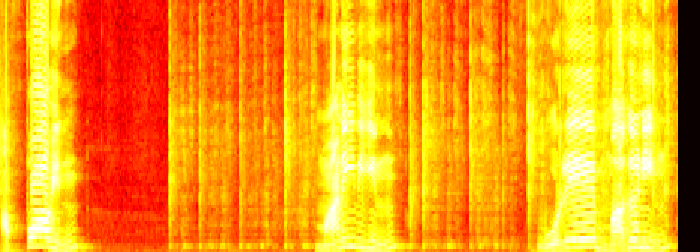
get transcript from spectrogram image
அப்பாவின் மனைவியின் ஒரே மகனின்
